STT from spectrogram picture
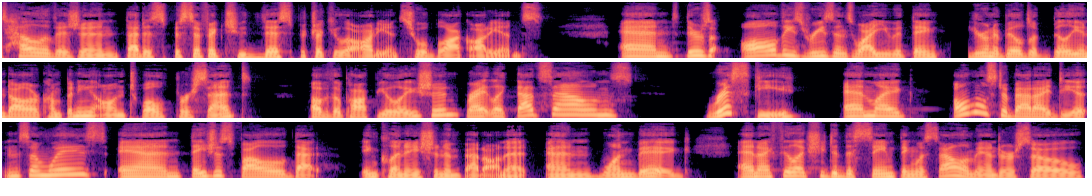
television that is specific to this particular audience, to a Black audience. And there's all these reasons why you would think you're going to build a billion dollar company on 12% of the population, right? Like that sounds risky and like almost a bad idea in some ways. And they just followed that inclination and bet on it and won big. And I feel like she did the same thing with Salamander. So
